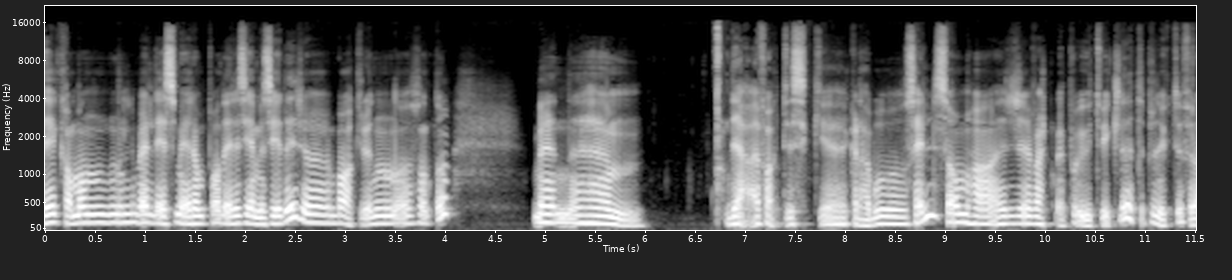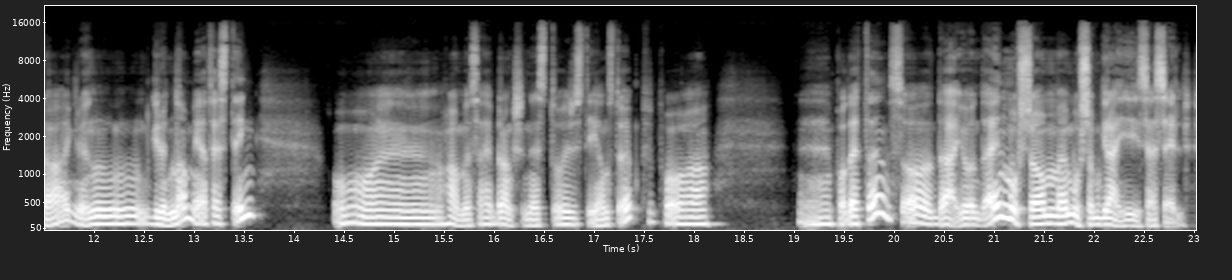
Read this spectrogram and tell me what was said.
det kan man vel lese mer om på deres hjemmesider, bakgrunnen og sånt noe. Men det er faktisk eh, Klæbo selv som har vært med på å utvikle dette produktet fra grunnen, av med testing, og eh, har med seg bransjenestor Stian Støp på eh, på dette, så det er jo det er en morsom, morsom greie i seg selv.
